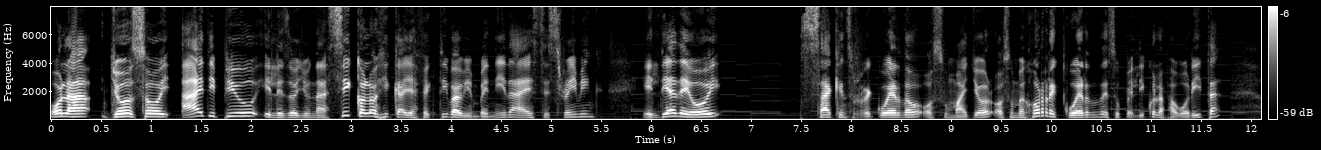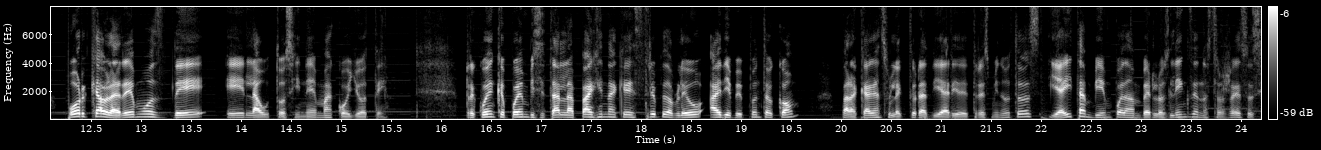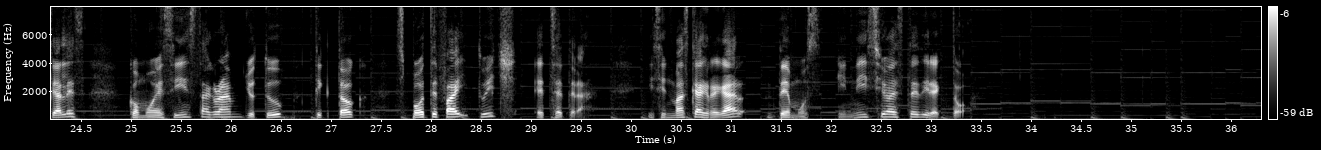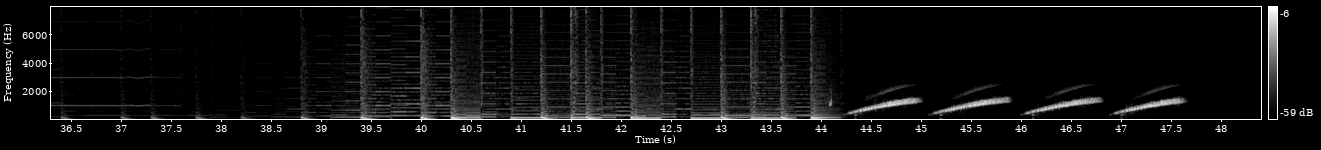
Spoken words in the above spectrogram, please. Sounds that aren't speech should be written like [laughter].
Hola, yo soy IDPU y les doy una psicológica y afectiva bienvenida a este streaming. El día de hoy saquen su recuerdo o su mayor o su mejor recuerdo de su película favorita porque hablaremos de el autocinema Coyote. Recuerden que pueden visitar la página que es www.idp.com para que hagan su lectura diaria de 3 minutos y ahí también puedan ver los links de nuestras redes sociales como es Instagram, YouTube, TikTok, Spotify, Twitch, etc. Y sin más que agregar, demos inicio a este directo.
